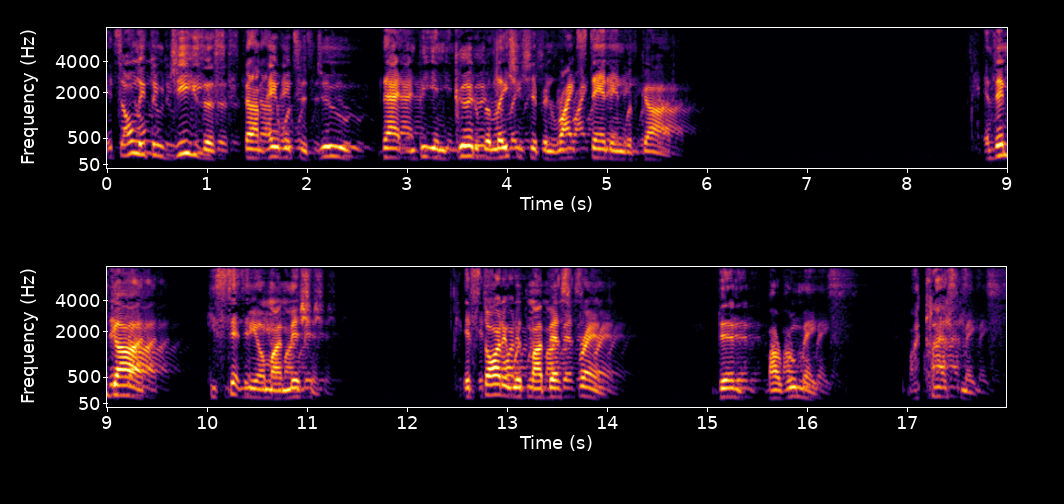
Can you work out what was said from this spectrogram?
It's only through Jesus that I'm able to do that and be in good relationship and right standing with God. And then God, He sent me on my mission. It started with my best friend, then my roommates, my classmates.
